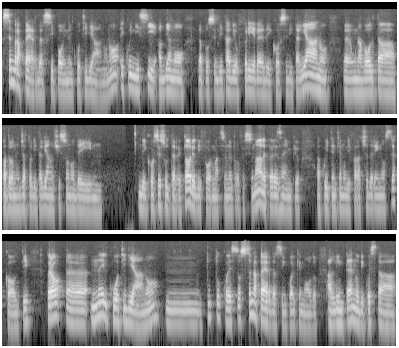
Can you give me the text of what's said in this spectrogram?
sembra perdersi poi nel quotidiano, no? E quindi sì, abbiamo la possibilità di offrire dei corsi di italiano, eh, una volta padroneggiato l'italiano ci sono dei, dei, corsi sul territorio di formazione professionale, per esempio, a cui tentiamo di far accedere i nostri accolti, però eh, nel quotidiano mh, tutto questo sembra perdersi in qualche modo all'interno di questa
